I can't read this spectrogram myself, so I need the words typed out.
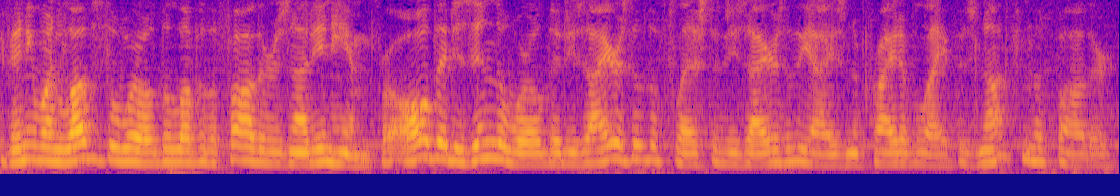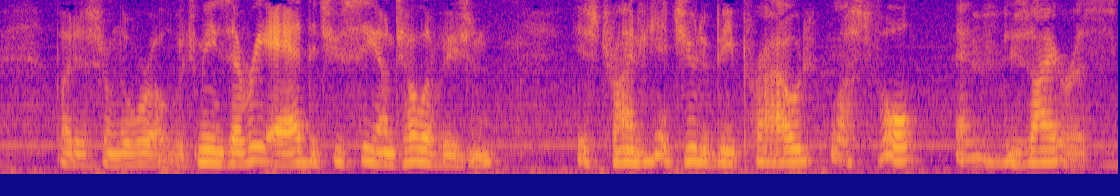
If anyone loves the world, the love of the Father is not in him. For all that is in the world, the desires of the flesh, the desires of the eyes, and the pride of life, is not from the Father, but is from the world. Which means every ad that you see on television is trying to get you to be proud, lustful, and desirous.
